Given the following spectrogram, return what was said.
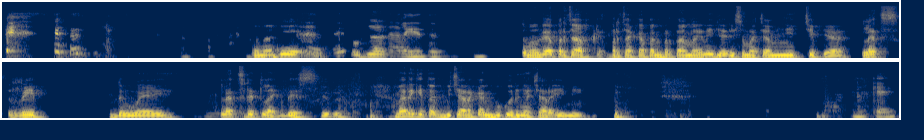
Dan aku itu. semoga percak- percakapan pertama ini jadi semacam nyicip ya. Let's read the way let's read like this gitu. Mari kita bicarakan buku dengan cara ini. Oke,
